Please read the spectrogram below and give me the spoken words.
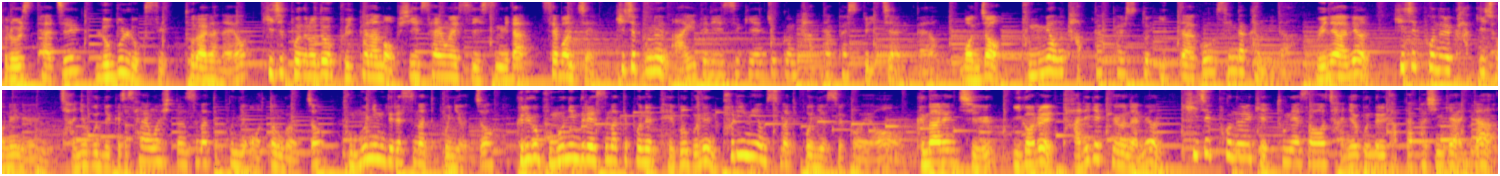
브롤스타즈, 로블록스 돌아가나요? 키즈폰으로도 불편함 없이 사용할 수 있습니다. 세 번째, 키즈폰은 아이들이 쓰기엔 조금 답답할 수도 있지 않을까요? 먼저 분명 답답할 수도 있다고 생각합니다. 왜냐하면 키즈폰을 갖기 전에는 자녀분들께서 사용하셨던 스마트폰이 어떤 거였죠? 부모님들의 스마트폰이었죠? 그리고 부모님들의 스마트폰의 대부분은 프리미엄 스마트폰이었을 거예요. 그 말은 즉, 이거를 다르게 표현하면 키즈폰을 개통해서 자녀분들이 답답하신 게 아니라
